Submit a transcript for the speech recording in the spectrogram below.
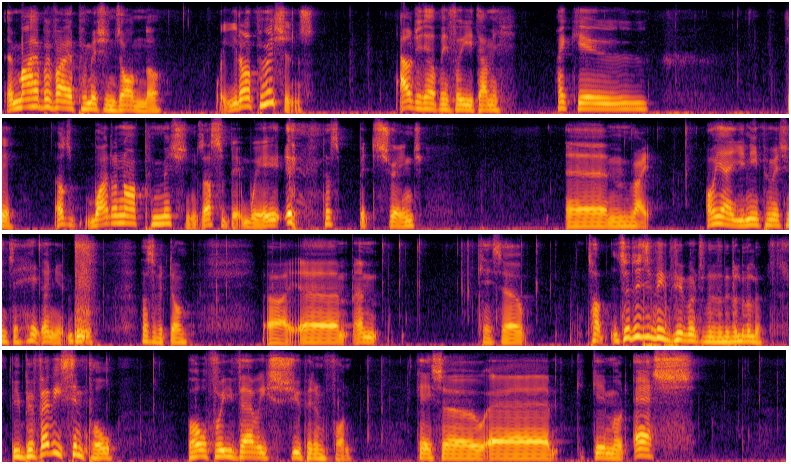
It might help if I had permissions on though. Wait, you don't have permissions? I'll just open for you, Tommy. Thank you. Okay. That's why don't I have permissions? That's a bit weird. That's a bit strange. Um right. Oh yeah, you need permission to hit, don't you? That's a bit dumb. Alright, um, um Okay, so top so this is be pretty much be very simple, but hopefully very stupid and fun. Okay, so uh, game mode S.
